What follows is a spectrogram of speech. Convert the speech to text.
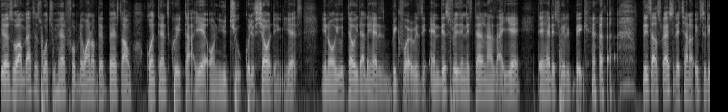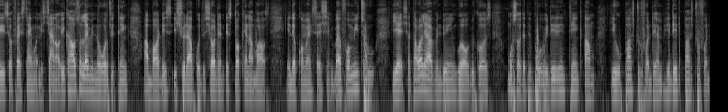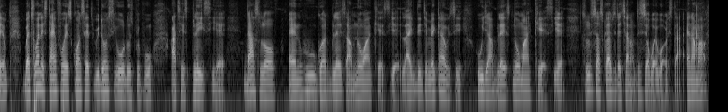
Yeah, so um, that is what you heard from the one of the best um content creator here on YouTube, Kojo Sheldon. Yes, you know, you tell you that the head is big for a reason, and this reason is telling us that yeah, the head is really big. Please subscribe to the channel if today is your first time on this channel. You can also let me know what you think about this issue that Kojo Sheldon is talking about in the comment section. But for me too, yeah, Shatta Wale have been doing well because most of the people we didn't think um he will pass through for them. He did pass through for them, but when it's time for his concert, we don't see all those people at his place. Yeah, that's love and who God bless, um, no one cares. Yeah, like the Jamaican will say, who you bless, no man cares. Yeah, so subscribe to the channel. This is your boy Born Star, and I'm out.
